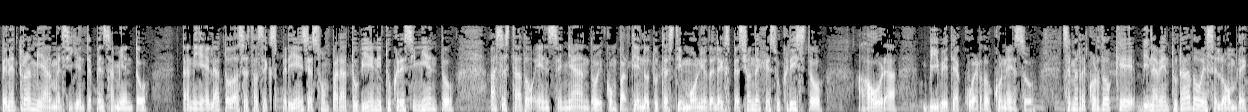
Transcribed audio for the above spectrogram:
penetró en mi alma el siguiente pensamiento. Daniela, todas estas experiencias son para tu bien y tu crecimiento. Has estado enseñando y compartiendo tu testimonio de la expresión de Jesucristo. Ahora vive de acuerdo con eso. Se me recordó que bienaventurado es el hombre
